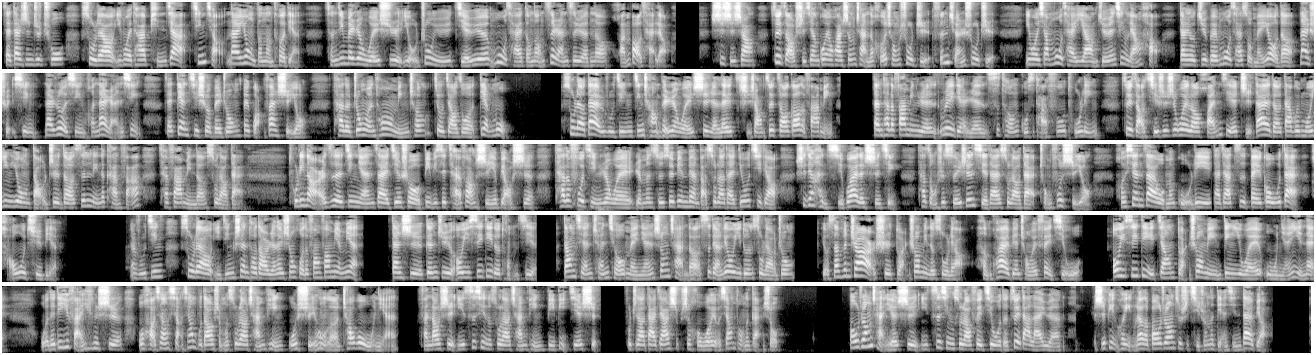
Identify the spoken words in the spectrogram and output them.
在诞生之初，塑料因为它平价、轻巧、耐用等等特点，曾经被认为是有助于节约木材等等自然资源的环保材料。事实上，最早实现工业化生产的合成树脂酚醛树脂，因为像木材一样绝缘性良好。但又具备木材所没有的耐水性、耐热性和耐燃性，在电气设备中被广泛使用。它的中文通用名称就叫做电木。塑料袋如今经常被认为是人类史上最糟糕的发明，但它的发明人瑞典人斯滕古斯塔夫图林最早其实是为了缓解纸袋的大规模应用导致的森林的砍伐才发明的塑料袋。图灵的儿子今年在接受 BBC 采访时也表示，他的父亲认为人们随随便便把塑料袋丢弃掉是件很奇怪的事情。他总是随身携带塑料袋，重复使用，和现在我们鼓励大家自备购物袋毫无区别。那如今，塑料已经渗透到人类生活的方方面面。但是，根据 OECD 的统计，当前全球每年生产的4.6亿吨塑料中，有三分之二是短寿命的塑料。很快便成为废弃物。OECD 将短寿命定义为五年以内。我的第一反应是我好像想象不到什么塑料产品我使用了超过五年，反倒是一次性的塑料产品比比皆是。不知道大家是不是和我有相同的感受？包装产业是一次性塑料废弃物的最大来源，食品和饮料的包装就是其中的典型代表。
